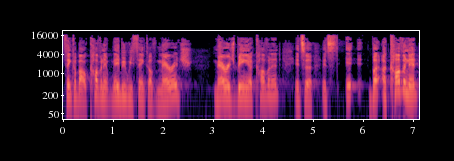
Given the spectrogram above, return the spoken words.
think about covenant, maybe we think of marriage, marriage being a covenant. It's a, it's, it, but a covenant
